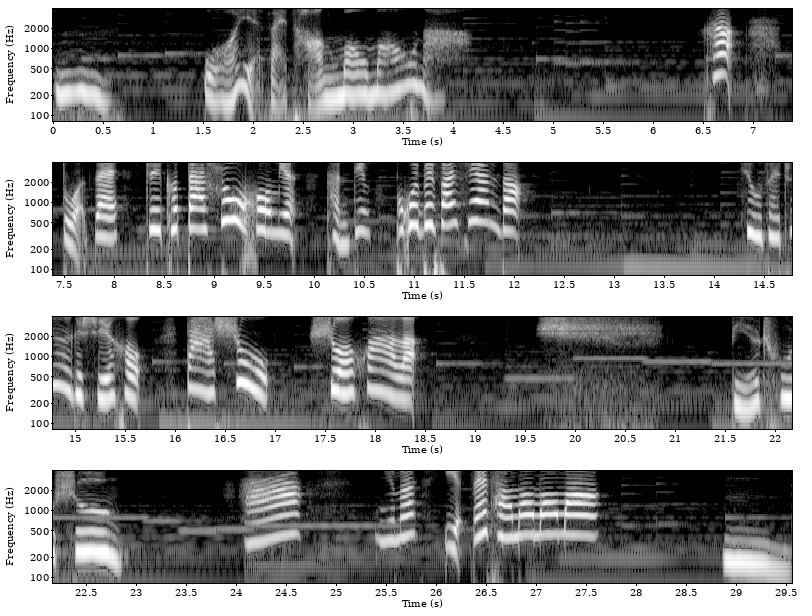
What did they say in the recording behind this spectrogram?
嗯，我也在藏猫猫呢。哈。”躲在这棵大树后面，肯定不会被发现的。就在这个时候，大树说话了：“嘘，别出声。”啊，你们也在藏猫猫吗？嗯，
